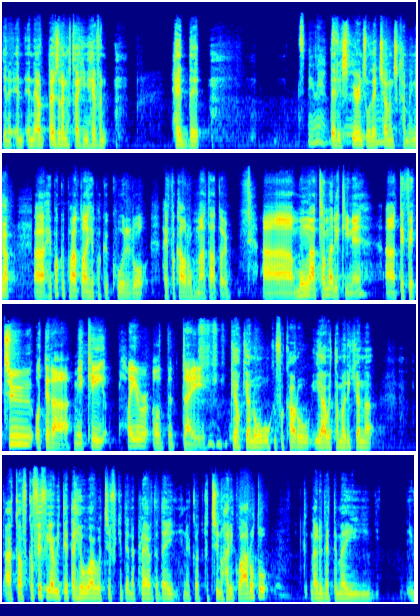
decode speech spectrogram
You know, and, and our, those rangatahi haven't had that Experience. that experience or that challenge coming up. Uh, he paku pātai, he paku kōrero, hei whakaaro mā tātou. Uh, mō ngā tamariki ne, uh, te whetū o te rā, me ki Player of the Day. Ke hoki anō oku whakaro i awe tamariki ana, A ka, ka whiwhi au i tētahi o au atiwhiki tēnā Player of the Day, you know, ka, ka tino hari ko aroto, nā runga te mei i, i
